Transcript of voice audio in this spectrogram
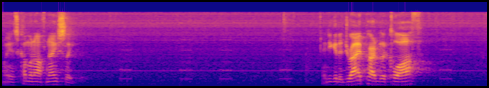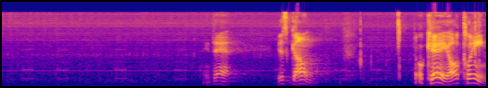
Well, it's coming off nicely. And you get a dry part of the cloth. Like that. It's gone. Okay, all clean.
